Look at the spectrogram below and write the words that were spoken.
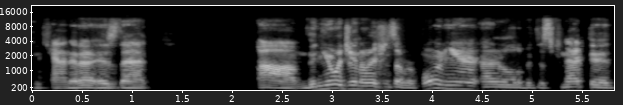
in Canada is that um, the newer generations that were born here are a little bit disconnected,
